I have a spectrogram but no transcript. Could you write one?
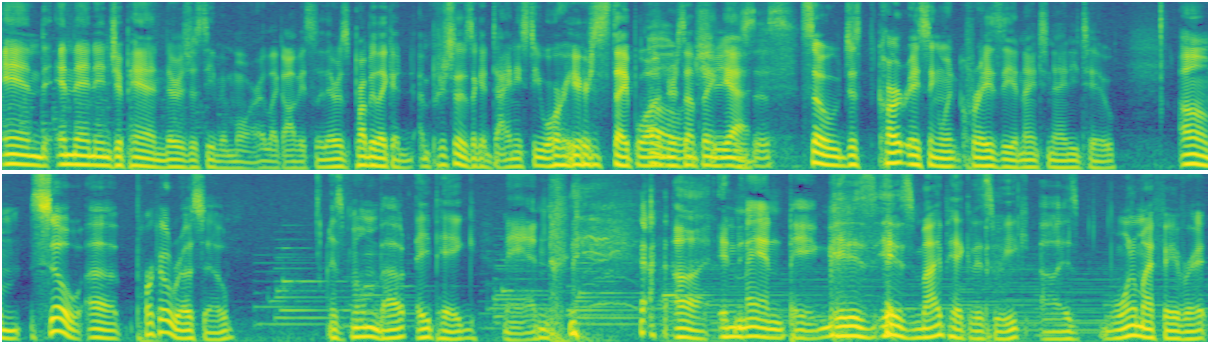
And and then in Japan there was just even more. Like obviously there was probably like a I'm pretty sure there's like a Dynasty Warriors type one or Oh, something. Jesus. Yeah. So just kart racing went crazy in 1992. Um. So uh, Porco Rosso is a film about a pig man. uh, and Man pig. it is it is my pick this week. Uh, is one of my favorite.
